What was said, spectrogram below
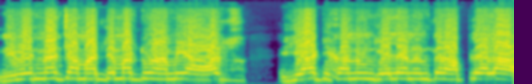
निवेदनाच्या माध्यमातून आम्ही आज या ठिकाणून गेल्यानंतर आपल्याला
